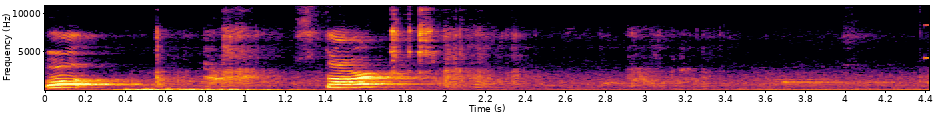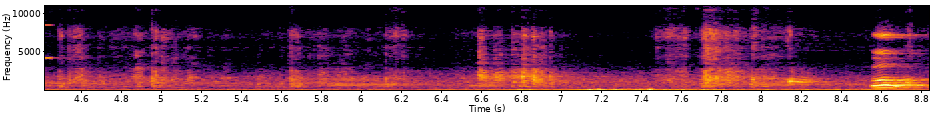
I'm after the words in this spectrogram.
Oh. Oh.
